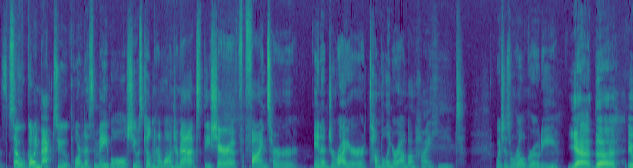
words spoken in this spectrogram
is. So going back to poor miss mabel she was killed in her laundromat. The sheriff finds her in a dryer tumbling around on high heat which is real grody Yeah, the it.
